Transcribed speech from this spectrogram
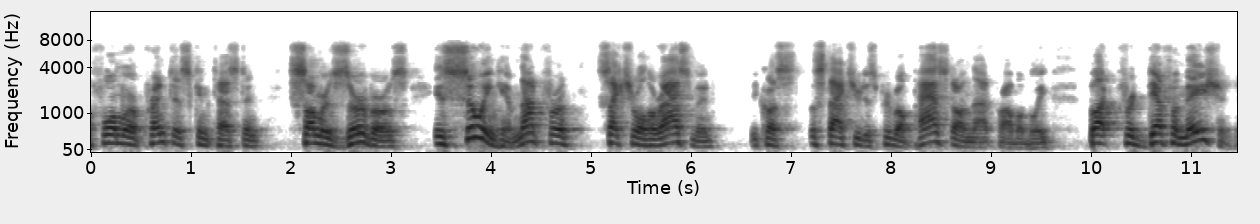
a former apprentice contestant, Summer Zervos, is suing him, not for sexual harassment, because the statute is pretty well passed on that probably, but for defamation,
